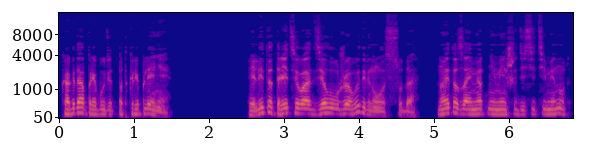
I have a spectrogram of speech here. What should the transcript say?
Когда прибудет подкрепление? Элита третьего отдела уже выдвинулась сюда но это займет не меньше десяти минут.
